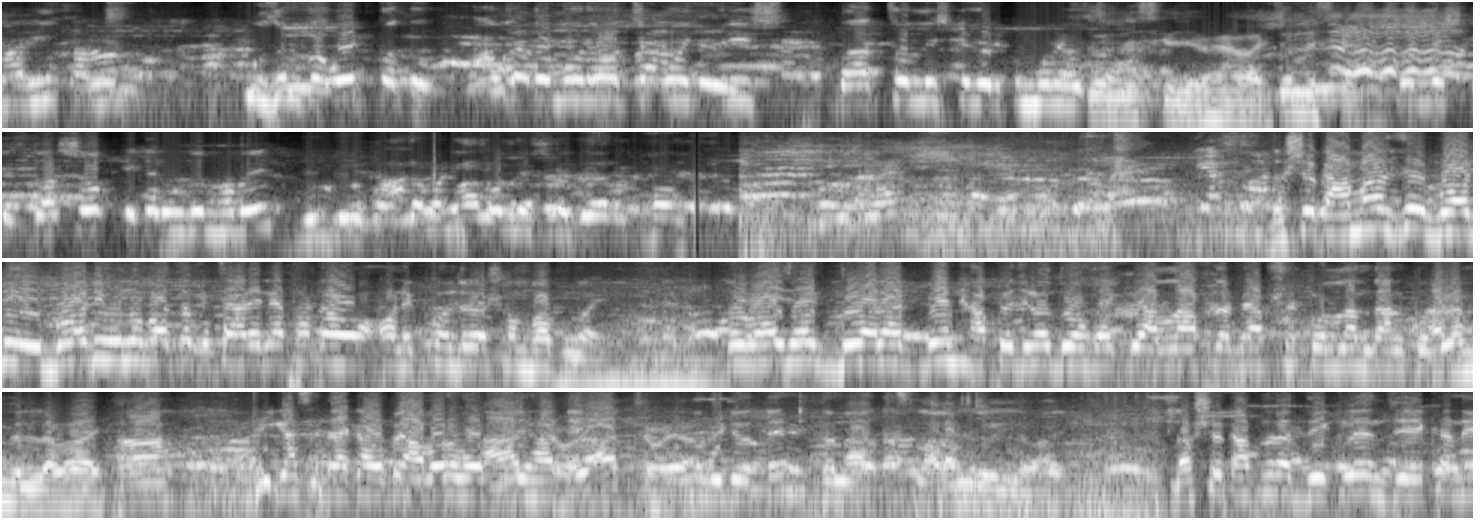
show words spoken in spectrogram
ভারী কারণ ওজন ওয়েট কত? আমার তো মনে হচ্ছে পঁয়ত্রিশ বা চল্লিশ কেজি এরকম মনে হচ্ছে। চল্লিশ কেজি হ্যাঁ ভাই চল্লিশ কেজি। চল্লিশ কেজি। দর্শক এটার ওজন হবে চল্লিশ কেজি দর্শক আমার যে বডি এই বডি অনুপাত চারে না থাকা অনেকক্ষণ ধরে সম্ভব নয়। তো ভাই যাই দোয়া রাখবেন। আপনার জন্য দোয়া থাকবে। আল্লাহ আপনার ব্যবসা করলাম দান করলাম আলহামদুলিল্লাহ ভাই। ঠিক আছে দেখা হবে আবারও বর্তমানে আচ্ছা হাটে। আচ্ছা অন্য আচ্ছা। ভিডিওতে ধন্যবাদ আলহামদুলিল্লাহ ভাই। দর্শক আপনারা দেখলেন যে এখানে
